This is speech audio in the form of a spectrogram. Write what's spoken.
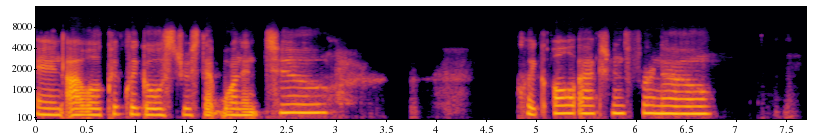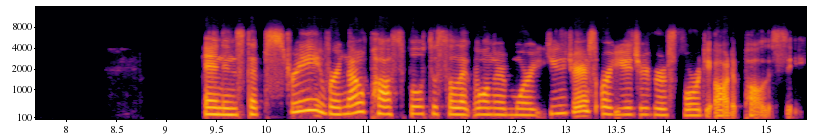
and I will quickly go through step one and two. Click all actions for now. And in step three, we're now possible to select one or more users or user groups for the audit policy.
